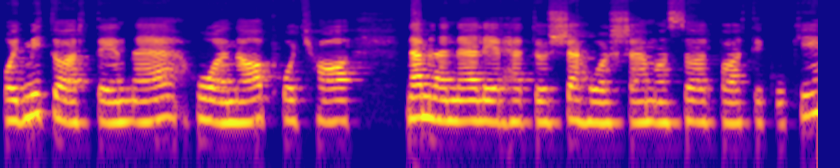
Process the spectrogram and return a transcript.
hogy mi történne holnap, hogyha nem lenne elérhető sehol sem a third party cookie,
